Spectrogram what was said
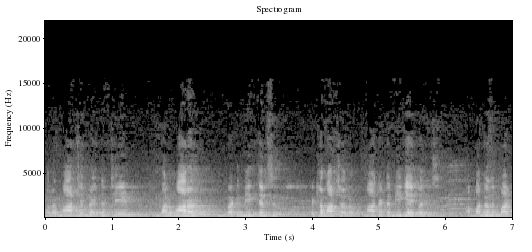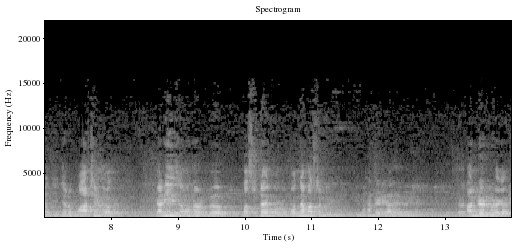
వాళ్ళని మార్చే ప్రయత్నం చేయండి. వాళ్ళు మారరు బట్ మీకు తెలుసు ఎట్లా మార్చాలో. మాకంటే మీకే ఎక్కువ తెలుసు. ఆ పద్ధతిని పాటించారు మార్చండి వాళ్ళు కనీసం ఒక ఫస్ట్ టైం ఒక వంద ఇది హండ్రెడ్ కాలేదు హండ్రెడ్ కూడా కాదు.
